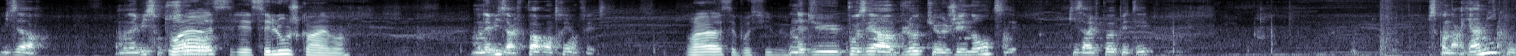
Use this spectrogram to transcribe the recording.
Bizarre. À mon avis, ils sont tous en ouais, bas. ouais, c'est louche quand même. hein. À mon avis, ils arrivent pas à rentrer en fait. Ouais, ouais, c'est possible. On a dû poser un bloc euh, gênant, tu sais, qu'ils arrivent pas à péter. Parce qu'on a rien mis, quoi.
